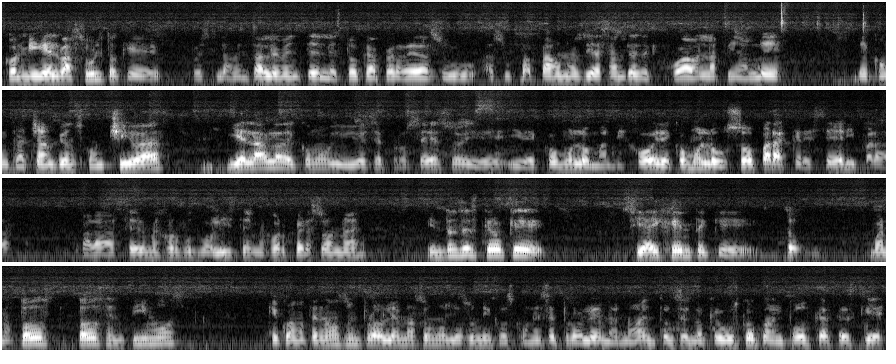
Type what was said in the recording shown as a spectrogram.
con Miguel Basulto, que pues lamentablemente le toca perder a su, a su papá unos días antes de que en la final de, de Conca Champions con Chivas. Y él habla de cómo vivió ese proceso y de, y de cómo lo manejó y de cómo lo usó para crecer y para, para ser mejor futbolista y mejor persona. Y entonces creo que si hay gente que, bueno, todos, todos sentimos que cuando tenemos un problema somos los únicos con ese problema, ¿no? Entonces lo que busco con el podcast es que,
